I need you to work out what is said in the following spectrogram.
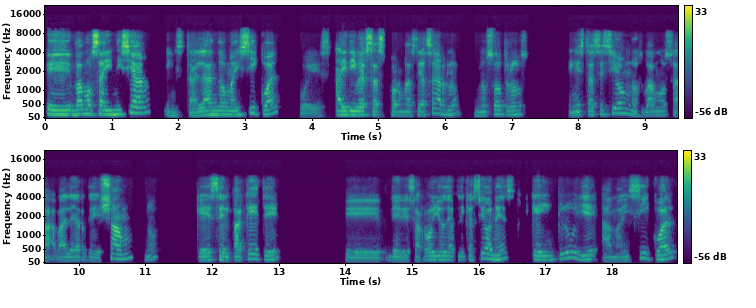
Eh, vamos a iniciar instalando MySQL, pues hay diversas formas de hacerlo. Nosotros en esta sesión nos vamos a valer de SHAM, ¿no? que es el paquete eh, de desarrollo de aplicaciones que incluye a MySQL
